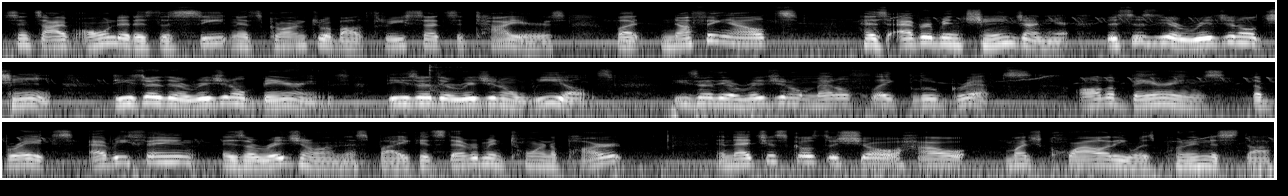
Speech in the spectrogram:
since I've owned it is the seat, and it's gone through about three sets of tires. But nothing else has ever been changed on here. This is the original chain. These are the original bearings. These are the original wheels. These are the original metal flake blue grips. All the bearings, the brakes, everything is original on this bike. It's never been torn apart. And that just goes to show how much quality was put into stuff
